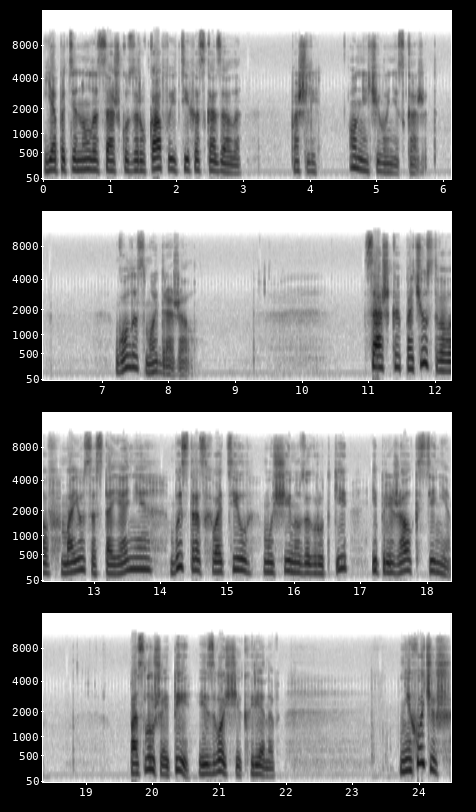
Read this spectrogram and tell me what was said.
Я потянула Сашку за рукав и тихо сказала, «Пошли, он ничего не скажет». Голос мой дрожал. Сашка, почувствовав мое состояние, быстро схватил мужчину за грудки и прижал к стене. «Послушай, ты, извозчик хренов, не хочешь,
